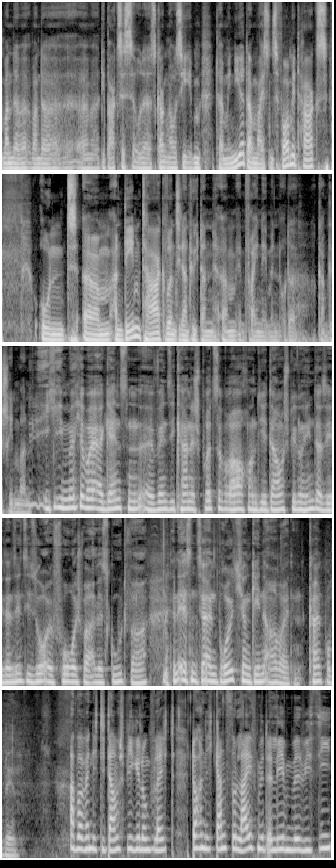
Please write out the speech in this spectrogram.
wann, der, wann der, äh, die Praxis oder das Krankenhaus sie eben terminiert, dann meistens vormittags. Und ähm, an dem Tag würden sie natürlich dann ähm, im Frei nehmen oder krankgeschrieben werden. Ich, ich möchte aber ergänzen, äh, wenn Sie keine Spritze brauchen und die Darmspiegelung hinter Sie, dann sind Sie so euphorisch, weil alles gut war. Dann essen Sie ein Brötchen und gehen arbeiten. Kein Problem. Aber wenn ich die Darmspiegelung vielleicht doch nicht ganz so live miterleben will wie Sie,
